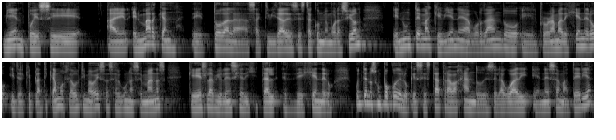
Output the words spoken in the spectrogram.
Bien, pues eh, enmarcan eh, todas las actividades de esta conmemoración en un tema que viene abordando el programa de género y del que platicamos la última vez hace algunas semanas, que es la violencia digital de género. Cuéntenos un poco de lo que se está trabajando desde la UADI en esa materia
